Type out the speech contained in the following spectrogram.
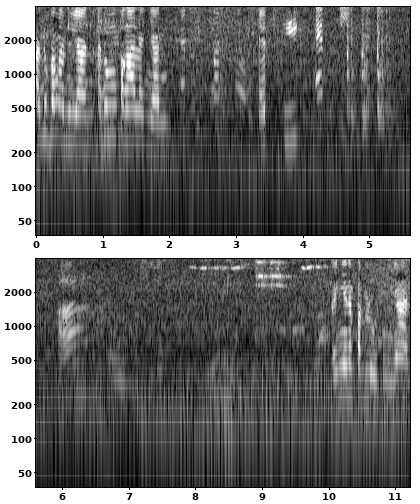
ano bang ano yan? Anong pangalan yan? FP spot po. FC? FP. Ah, oh, sige. Ganyan ang pagluto niyan.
